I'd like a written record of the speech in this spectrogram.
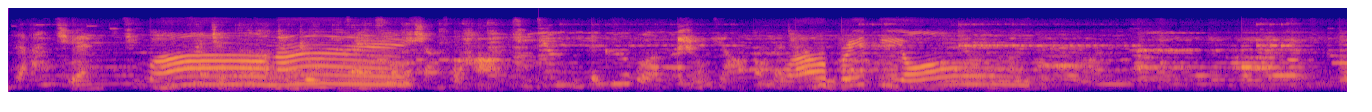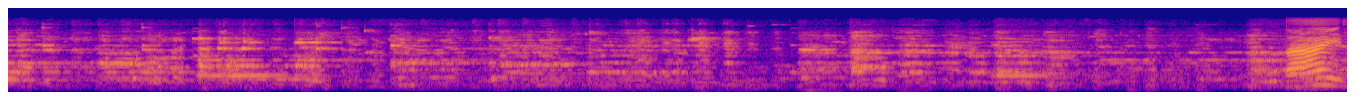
的安全，请您在整个过程中在座位上坐好，请将您的胳膊和、手脚放在 Wow, 长椅 pretty oh. Nice.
